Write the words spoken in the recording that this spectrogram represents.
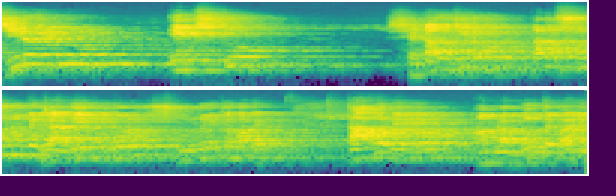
জিরো ইন্টু এক্স টু সেটাও জিরো কারণ শূন্যকে যা দিয়ে গুণ করো, শূন্যই তো হবে। তাহলে আমরা বলতে পারি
